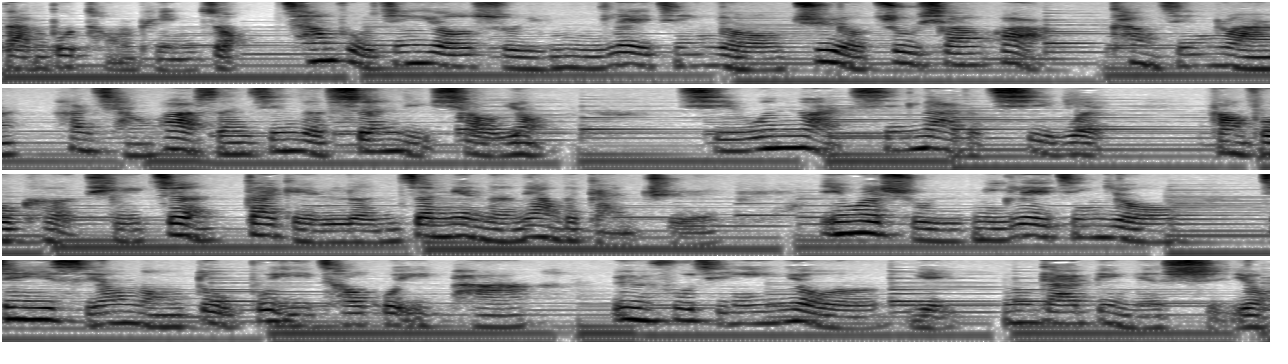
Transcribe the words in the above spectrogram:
但不同品种。菖蒲精油属于醚类精油，具有助消化、抗痉挛和强化神经的生理效用。其温暖辛辣的气味，仿佛可提振，带给人正面能量的感觉。因为属于醚类精油，建议使用浓度不宜超过一趴。孕妇及婴幼儿也应该避免使用。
